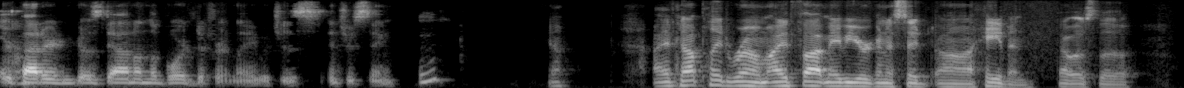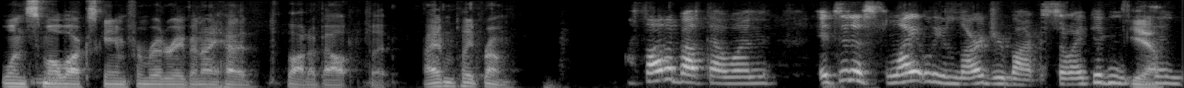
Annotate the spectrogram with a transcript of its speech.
their Yeah. pattern goes down on the board differently, which is interesting. I have not played Roam. I thought maybe you were going to say uh, Haven. That was the one small box game from Red Raven I had thought about, but I haven't played Roam. I thought about that one. It's in a slightly larger box, so I didn't. Yeah. I didn't,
